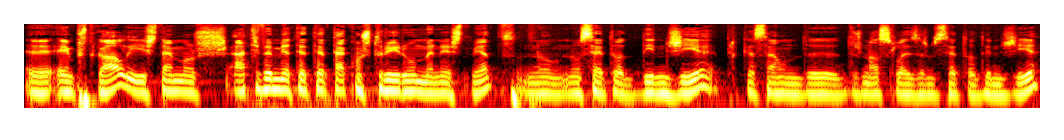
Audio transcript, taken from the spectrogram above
uh, em Portugal, e estamos ativamente a tentar construir uma neste momento, no, no setor de energia, aplicação de, dos nossos lasers no setor de energia,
